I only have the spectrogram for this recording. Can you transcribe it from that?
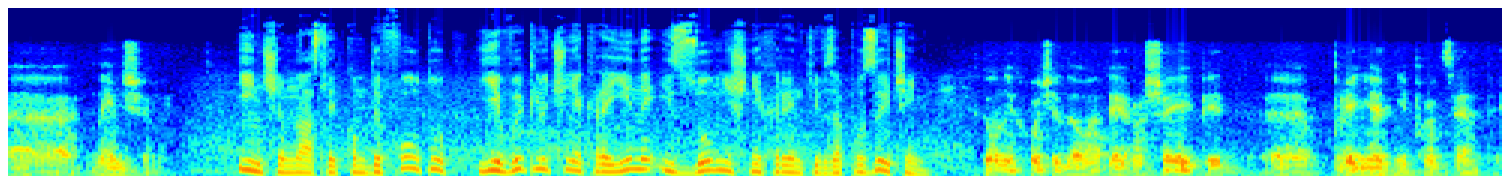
е, меншими. Іншим наслідком дефолту є виключення країни із зовнішніх ринків запозичень. Хто не хоче давати грошей під е, прийнятні проценти.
